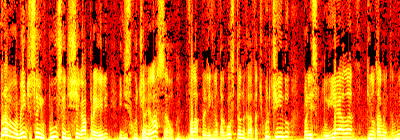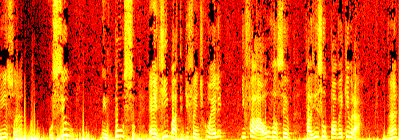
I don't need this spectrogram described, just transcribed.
Provavelmente o seu impulso é de chegar para ele e discutir a relação, falar para ele que não está gostando, que ela está te curtindo, para ele excluir ela, que não está aguentando isso, né? O seu impulso é de bater de frente com ele e falar: ou você faz isso o pau vai quebrar, né?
